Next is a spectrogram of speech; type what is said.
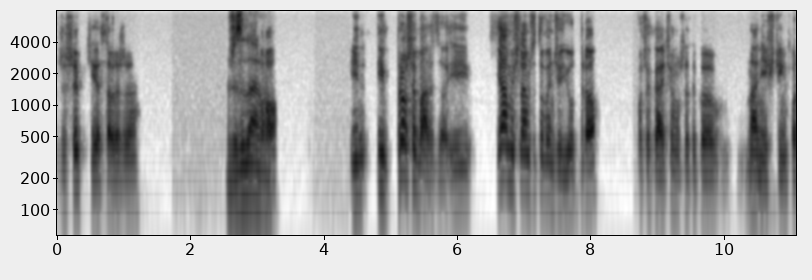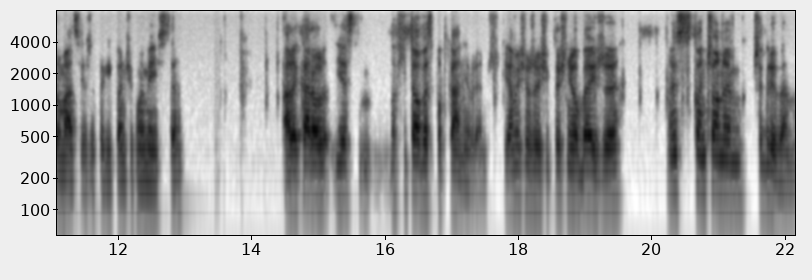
Że szybki jest, ale że. Że za darmo. O. I, I proszę bardzo. I ja myślałem, że to będzie jutro. Poczekajcie, muszę tylko nanieść informację, że taki kącik ma miejsce. Ale Karol, jest no, hitowe spotkanie wręcz. Ja myślę, że jeśli ktoś nie obejrzy, no jest skończonym przegrywem.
